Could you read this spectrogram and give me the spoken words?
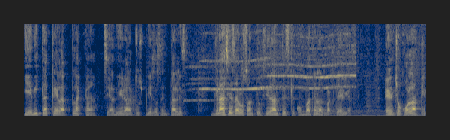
y evita que la placa se adhiera a tus piezas dentales gracias a los antioxidantes que combaten las bacterias. El chocolate.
